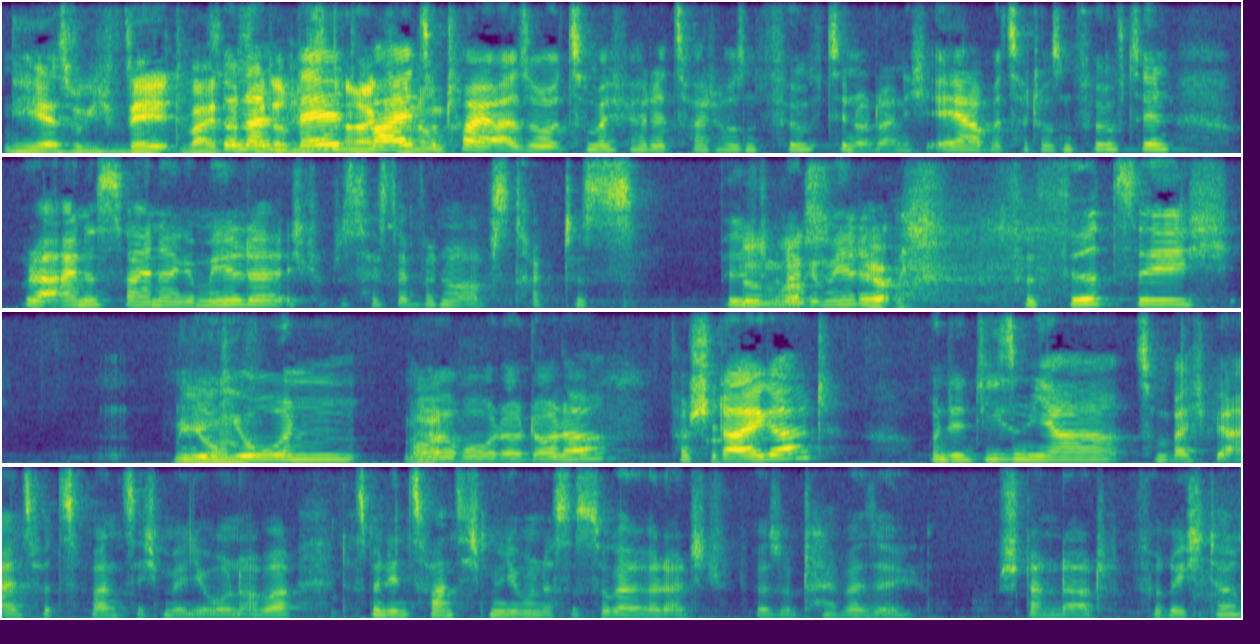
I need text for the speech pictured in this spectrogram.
Nee, er ist wirklich weltweit auf sondern weltweit so teuer. Also zum Beispiel hat er 2015 oder nicht er, aber 2015 oder eines seiner Gemälde, ich glaube, das heißt einfach nur abstraktes Bild Irgendwas? oder Gemälde, Ja. für 40 Millionen. Millionen, Ja. Euro oder Dollar versteigert. Und in diesem Jahr zum Beispiel eins für 20 Millionen. Aber das mit den 20 Millionen, das ist sogar relativ, also teilweise Standard für Richter.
